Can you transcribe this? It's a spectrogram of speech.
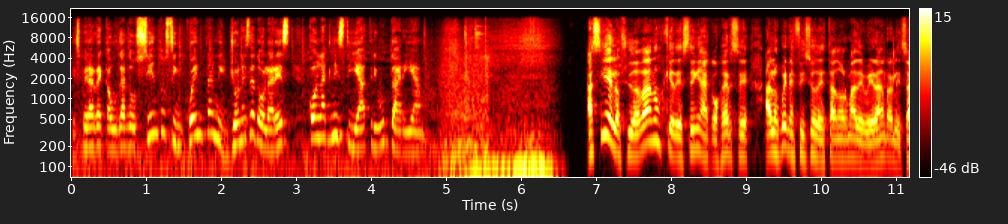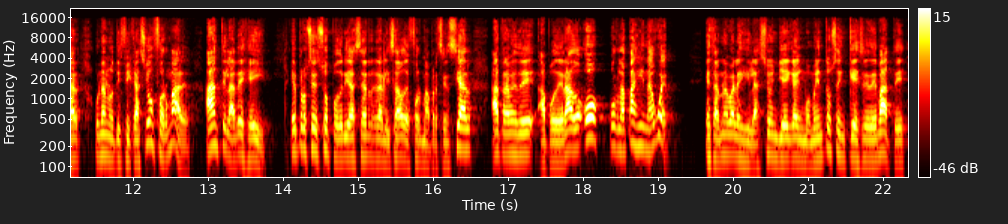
espera recaudar 250 millones de dólares con la amnistía tributaria. Así es, los ciudadanos que deseen acogerse a los beneficios de esta norma deberán realizar una notificación formal ante la DGI. El proceso podría ser realizado de forma presencial a través de apoderado o por la página web. Esta nueva legislación llega en momentos en que se debate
